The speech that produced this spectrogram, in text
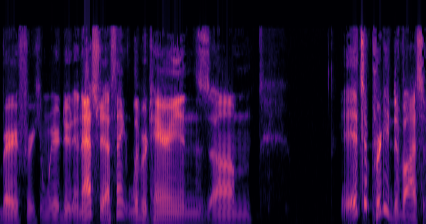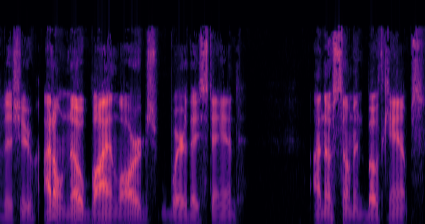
very freaking weird, dude. And actually, I think libertarians, um, it's a pretty divisive issue. I don't know by and large where they stand. I know some in both camps.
